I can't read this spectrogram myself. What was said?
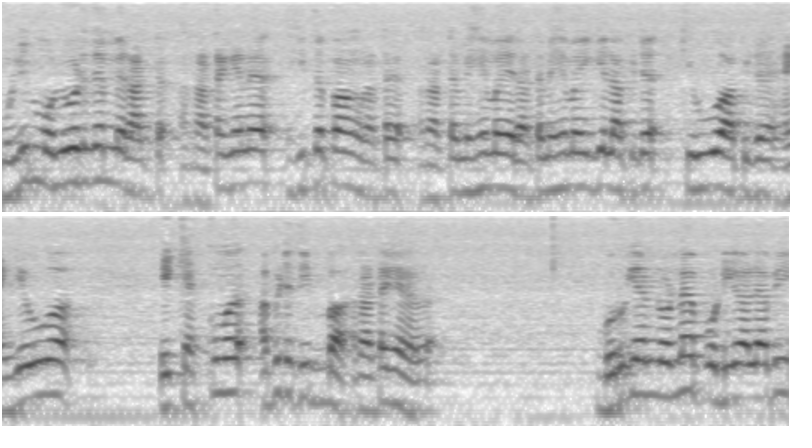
මුලින් මොළුවට දැම්මේ රට රට ගැන හිතපන් රට රට මෙහෙමයි රට මෙහෙමයි කියලා අපිට කිව්වා අපිට හැඟෙව්වා. ඒ කැක්කුම අපිට තිබ්බා රට ගැන. බොරු කියන්න ඕනේ නැහැ පොඩි කාලේ අපි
